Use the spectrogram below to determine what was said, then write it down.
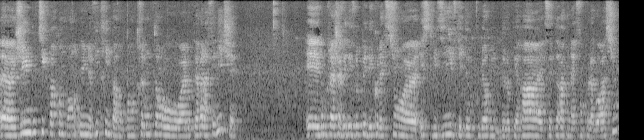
Euh, j'ai une boutique par contre, une vitrine pardon, pendant très longtemps à l'Opéra La Fenice. Et donc là j'avais développé des collections euh, exclusives qui étaient aux couleurs de l'opéra, etc., qu'on avait fait en collaboration.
